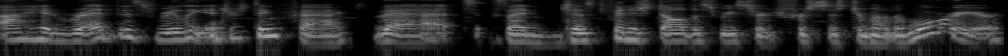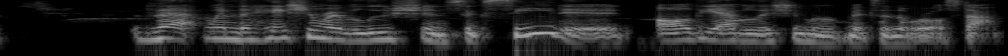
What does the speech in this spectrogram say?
I had read this really interesting fact that because I just finished all this research for Sister Mother Warrior, that when the Haitian Revolution succeeded, all the abolition movements in the world stopped.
